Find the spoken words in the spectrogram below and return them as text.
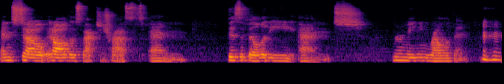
And so it all goes back to trust and visibility and remaining relevant. hmm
